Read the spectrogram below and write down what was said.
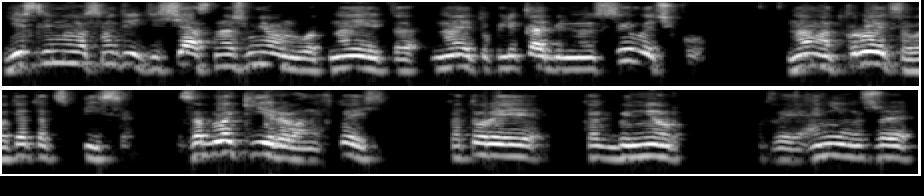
Если мы, вот смотрите, сейчас нажмем вот на, это, на эту кликабельную ссылочку, нам откроется вот этот список заблокированных, то есть, которые как бы мертвые, они уже,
